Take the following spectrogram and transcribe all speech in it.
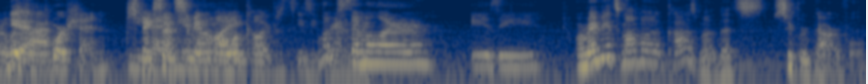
or like Yeah. a portion, Just even, makes sense to you make know, them all one color because it's easy for Looks animating. similar, easy. Or maybe it's Mama Cosmo that's super powerful,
